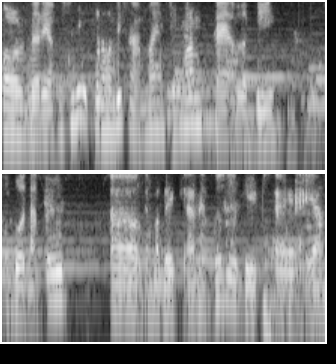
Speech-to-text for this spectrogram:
Kalau dari aku sendiri kurang lebih sama, yang cuman kayak lebih buat aku uh, kemerdekaan itu lebih kayak yang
